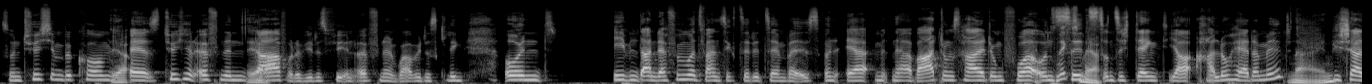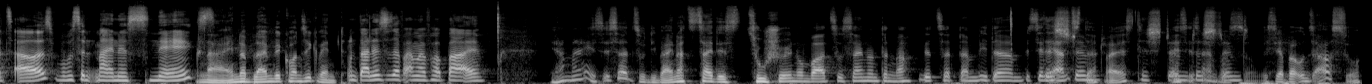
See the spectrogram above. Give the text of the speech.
so ein Türchen bekommt, Ja. äh, das Türchen öffnen Ja. darf oder wir das für ihn öffnen, wow, wie das klingt. Und eben dann der 25. Dezember ist und er mit einer Erwartungshaltung vor uns nix sitzt mehr. und sich denkt, ja, hallo her damit. Nein. Wie schaut's aus? Wo sind meine Snacks? Nein, da bleiben wir konsequent. Und dann ist es auf einmal vorbei. Ja, mei, es ist halt so. Die Weihnachtszeit ist zu schön, um wahr zu sein und danach wird es halt dann wieder ein bisschen Das ernster, stimmt. weißt Das stimmt, Es ist das einfach stimmt. so. Ist ja bei uns auch so.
